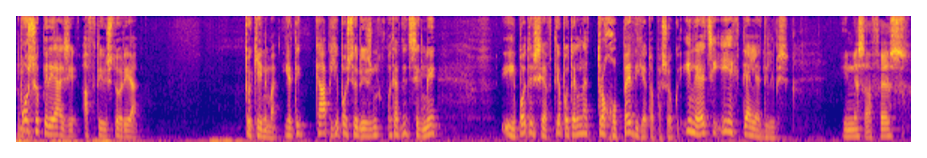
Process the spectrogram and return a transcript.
Ναι. Πόσο επηρεάζει αυτή η ιστορία το κίνημα, Γιατί κάποιοι υποστηρίζουν ότι αυτή τη στιγμή η υπόθεση αυτή αποτελεί ένα τροχοπέδι για το Πασόκ. Είναι έτσι ή έχετε άλλη αντίληψη; Είναι σαφές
